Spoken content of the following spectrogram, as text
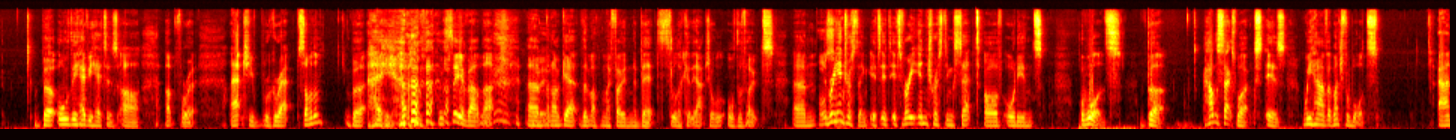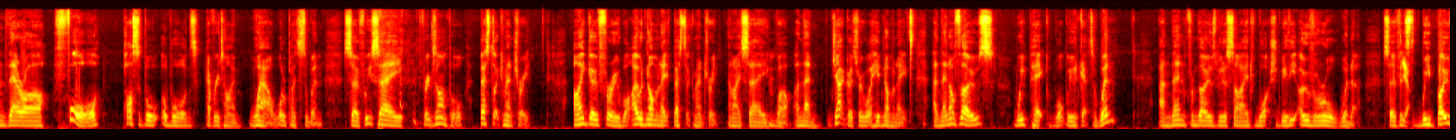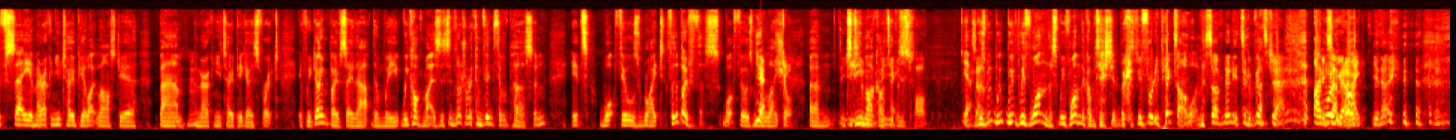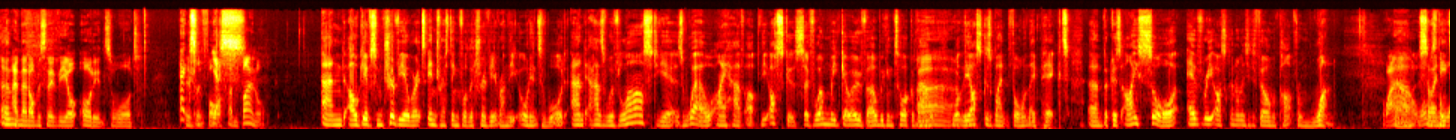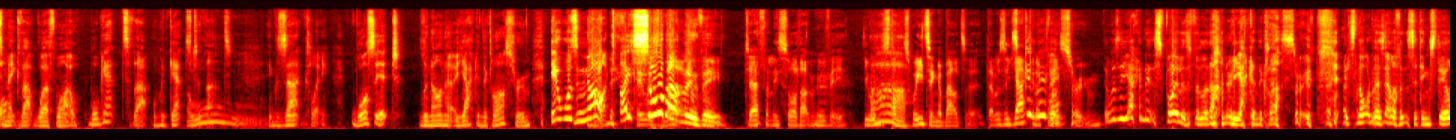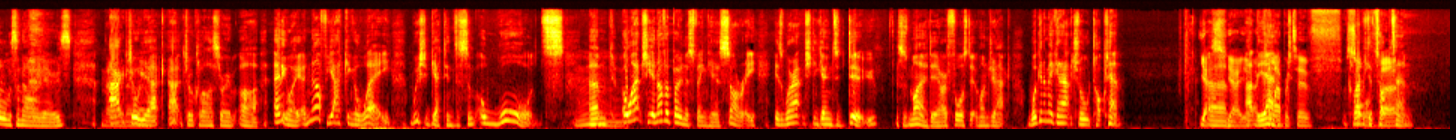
but all the heavy hitters are up for it. I actually regret some of them. But hey, um, we'll see about that, um, Brilliant. and I'll get them up on my phone in a bit to look at the actual all the votes. Um, it's Awesome. Very interesting. It's it, it's a very interesting set of audience awards. But how the stacks works is we have a bunch of awards, and there are four possible awards every time. Wow, what a place to win! So if we say, for example, best documentary, I go through what I would nominate best documentary, and I say, hmm. well, and then Jack goes through what he'd nominate, and then of those we pick what we would get to win. And then from those, we decide what should be the overall winner. So if it's Yeah. we both say American Utopia like last year, bam, American Utopia goes for it. If we don't both say that, then we we compromise. It's not trying to convince the other person. It's what feels right for the both of us. What feels more Yeah, like sure. um, to even- demark our taste. spot. Yeah, Exactly. because we, we, we've won this. We've won the competition because we've already picked our one. So I've no need to convince Jack. I'm Exactly. already right. You know. and then obviously the audience award is the Um, fourth Yes. and final. And I'll give some trivia where it's interesting for the trivia around the audience award. And as with last year as well, I have up the Oscars. So for when we go over, we can talk about Ah, what the Oscars went for and they picked. Um, because I saw every Oscar-nominated film apart from one. Wow. Um, so I need to make that worthwhile. We'll get to that when we get to that. Exactly. Was it Lunana a yak in the classroom? It was not. I It saw that not. movie. Definitely saw that movie. You wouldn't Ah. stop tweeting about it. There was a a yak good in a movie. classroom. There was a yak in it. Spoilers for Lunana a yak in the classroom. it's not one of those elephant sitting still scenarios. No, actual no, no. yak, actual classroom. Ah. Anyway, enough yakking away. We should get into some awards. Mm. Um, oh, actually, another bonus thing here, sorry, is we're actually going to do. This was my idea. I forced it upon Jack. We're going to make an actual top 10. Yes, Um, yeah, yeah. at a the end. collaborative, sort Collaborative of, top uh, 10.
